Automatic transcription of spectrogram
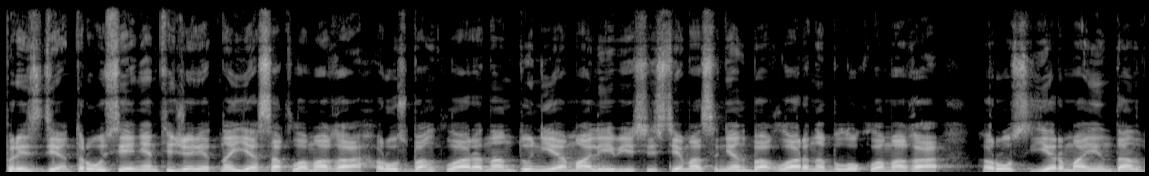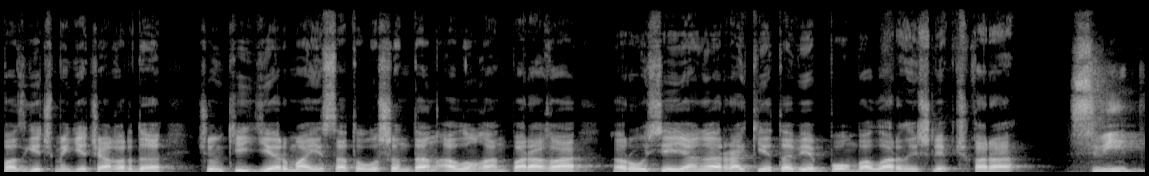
Президент Русиянен тижаретні ясақламаға, Рус банкларынан дүния маливи системасынен бағларыны блокламаға, Рус ер майындан вазгечмеге чағырды. Чүнки ер майы сатылышындан алынған параға Русия яңа ракета ве бомбаларын ішлеп чықара. Світ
